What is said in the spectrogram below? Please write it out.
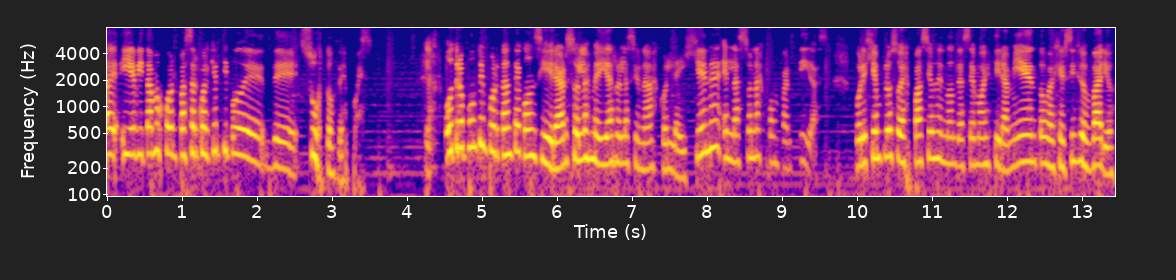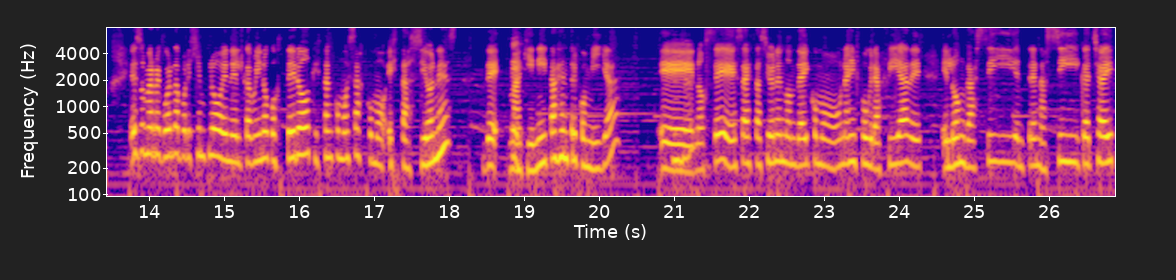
eh, y evitamos pasar cualquier tipo de, de sustos después. Claro. Otro punto importante a considerar son las medidas relacionadas con la higiene en las zonas compartidas. Por ejemplo, esos espacios en donde hacemos estiramientos ejercicios varios. Eso me recuerda, por ejemplo, en el camino costero, que están como esas como estaciones de Sí. maquinitas, entre comillas. Eh, No sé, esa estación en donde hay como una infografía de elonga así, entrena así, ¿cachai?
